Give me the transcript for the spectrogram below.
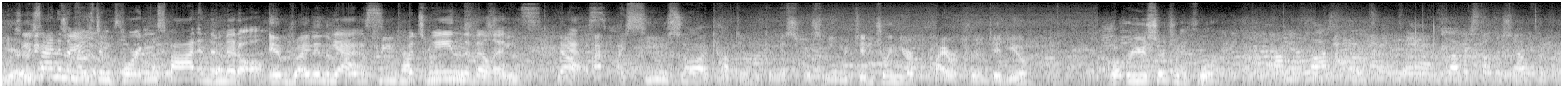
here. You signed in the most important spot in the middle. It right in the Yes, middle between Captain between Hook the villains. Smee. Now, Yes. I, I see you saw a Captain Hook and Mr. Smee. You didn't join your pirate crew, did you? What were you searching for? um, Lost Paintings and Whoever Stole the Show from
